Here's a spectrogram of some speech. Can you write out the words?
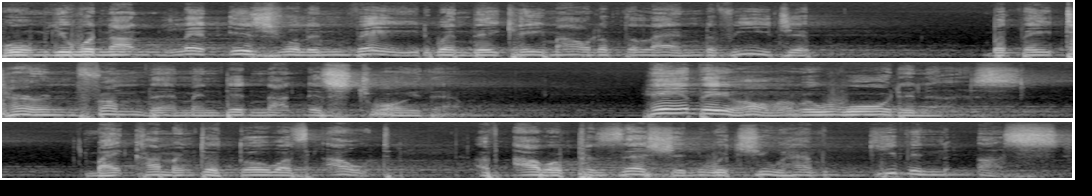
whom you would not let Israel invade when they came out of the land of Egypt, but they turned from them and did not destroy them. Here they are rewarding us by coming to throw us out of our possession which you have given us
